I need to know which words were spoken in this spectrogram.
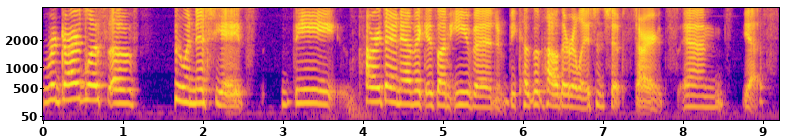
regardless of who initiates, the power dynamic is uneven because of how the relationship starts. And yes,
